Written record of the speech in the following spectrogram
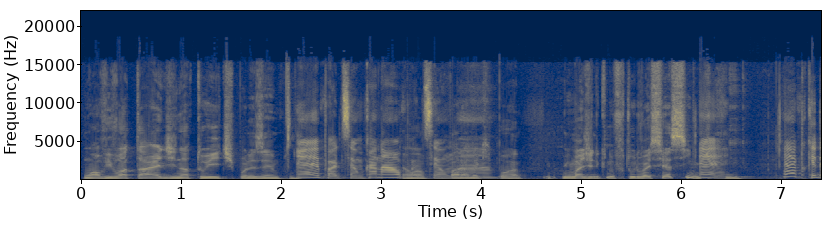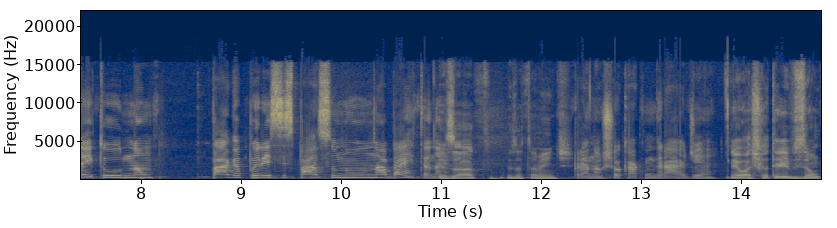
um ao vivo à tarde na Twitch, por exemplo. É, pode ser um canal, É pode ser uma. parada que, porra, imagino que no futuro vai ser assim. É. Tipo, É, porque daí tu não paga por esse espaço no, na aberta, né? Exato, exatamente. Pra não chocar com grade, é. Eu acho que a televisão,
